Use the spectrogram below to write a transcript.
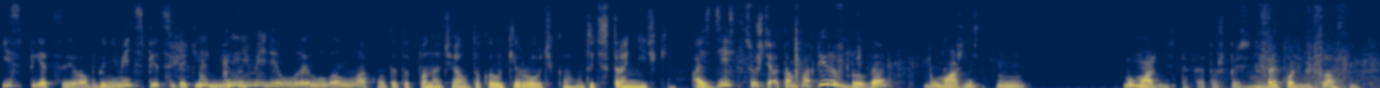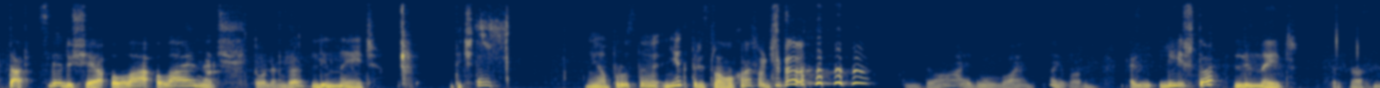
и специи. В Ганимеде специй таких Ну, в нет. Ганимеде л- л- лак вот этот поначалу, такая лакировочка, вот эти странички. А здесь, слушайте, а там папирус был, да? Бумажность. М. Бумажность такая тоже присутствует. Мгм. Прикольно, классно. Так, следующее. Ла- Lineage, что ли, да? Lineage. Ты читала? Я просто некоторые слова хорошо читаю. Да, я думала, Line. Ну и ладно. Ли- Ли, что? Lineage. Прекрасно.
